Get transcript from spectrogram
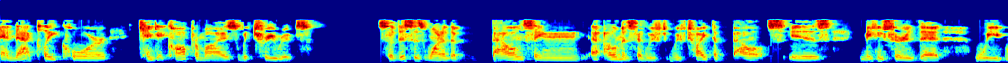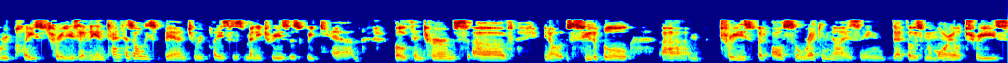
and that clay core can get compromised with tree roots. So this is one of the balancing elements that we've, we've tried to balance is making sure that we replace trees and the intent has always been to replace as many trees as we can, both in terms of, you know, suitable, um, trees, but also recognizing that those memorial trees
